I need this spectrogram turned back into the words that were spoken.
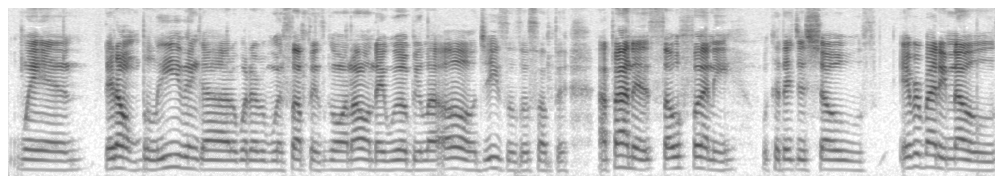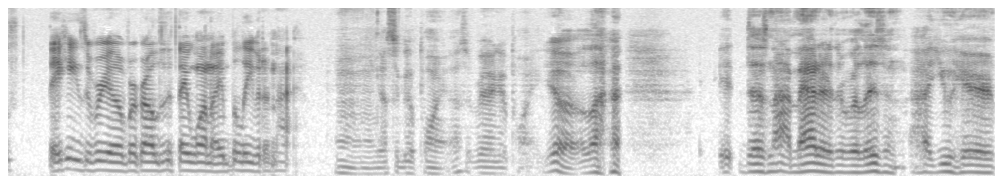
when they don't believe in God or whatever, when something's going on, they will be like, "Oh, Jesus" or something. I find it so funny because it just shows everybody knows that He's real, regardless if they want to believe it or not. Mm, that's a good point. That's a very good point. Yeah, a. It does not matter the religion. How you hear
